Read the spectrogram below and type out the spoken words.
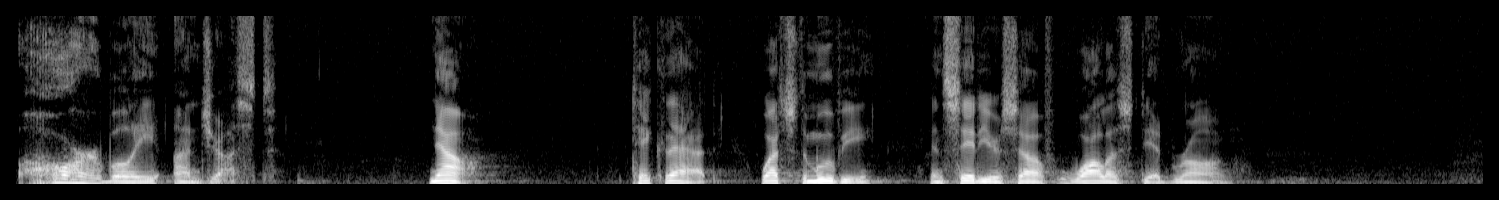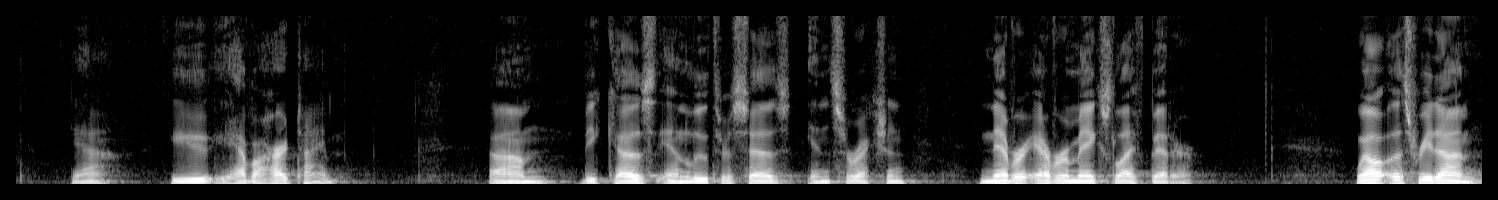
horribly unjust. Now, Take that, watch the movie, and say to yourself, Wallace did wrong. Yeah, you, you have a hard time. Um, because, and Luther says, insurrection never ever makes life better. Well, let's read on.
